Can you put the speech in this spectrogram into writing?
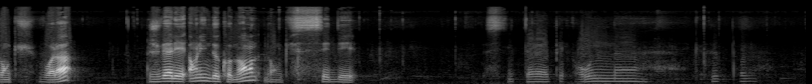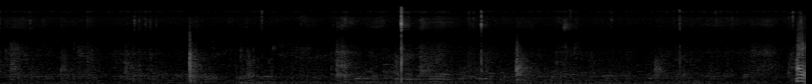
Donc voilà. je vais aller en ligne de commande. Donc, cd oui.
